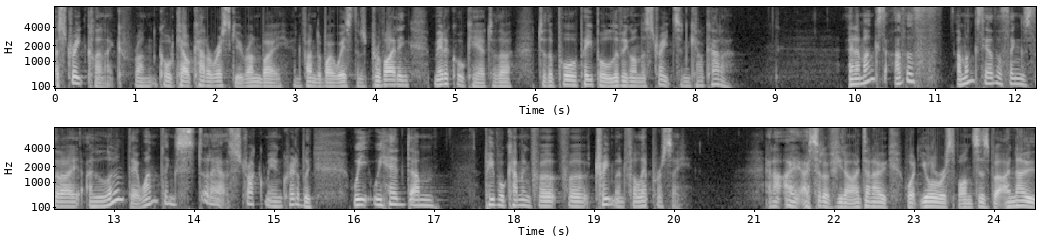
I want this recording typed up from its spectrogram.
a street clinic run called Calcutta Rescue, run by and funded by Westerns, providing medical care to the to the poor people living on the streets in Calcutta. And amongst other th- amongst the other things that I, I learned there, one thing stood out, struck me incredibly. We we had um, people coming for, for treatment for leprosy. And I, I, sort of, you know, I don't know what your response is, but I know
